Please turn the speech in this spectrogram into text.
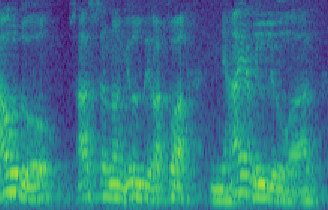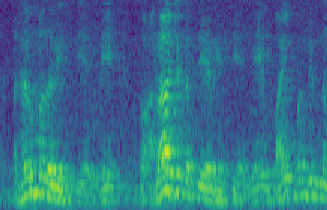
ಯಾವುದು ಶಾಸನವಿಲ್ಲದಿರೋ ಅಥವಾ ನ್ಯಾಯವಿಲ್ಲದಿರುವ ಅಧರ್ಮದ ರೀತಿಯಲ್ಲಿ ಅಥವಾ ಅರಾಜಕತೆಯ ರೀತಿಯಲ್ಲಿ ಬಾಯಿಗೆ ಬಂದಿದ್ದನ್ನ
